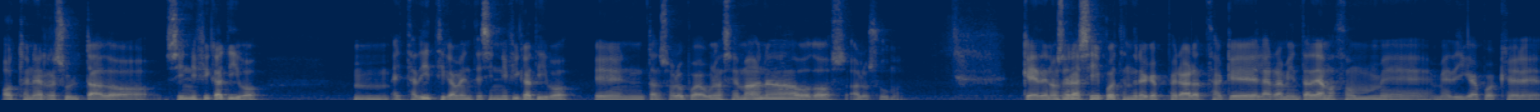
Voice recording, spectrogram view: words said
obtener resultados significativos, mm, estadísticamente significativos, en tan solo pues una semana o dos a lo sumo. Que de no ser así, pues tendré que esperar hasta que la herramienta de Amazon me, diga pues que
